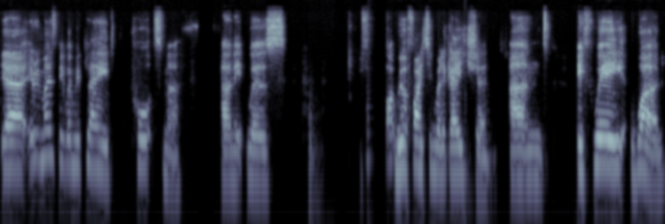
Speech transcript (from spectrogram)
Yeah, it reminds me when we played Portsmouth and it was we were fighting relegation and if we won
